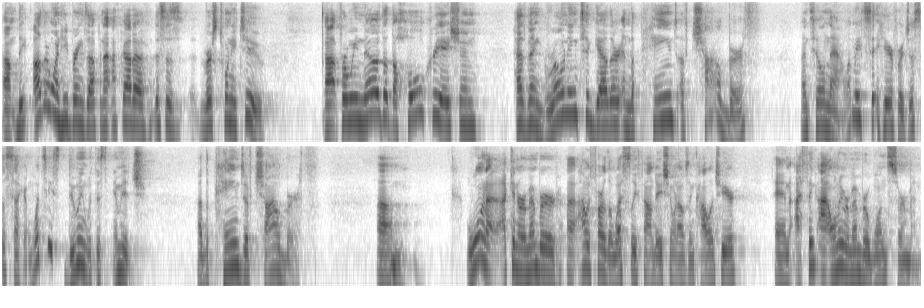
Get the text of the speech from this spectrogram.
Um, the other one he brings up, and I've got a, this is verse 22. Uh, For we know that the whole creation has been groaning together in the pains of childbirth until now. Let me sit here for just a second. What's he doing with this image, uh, the pains of childbirth? Um, one, I, I can remember uh, I was part of the Wesley Foundation when I was in college here, and I think I only remember one sermon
